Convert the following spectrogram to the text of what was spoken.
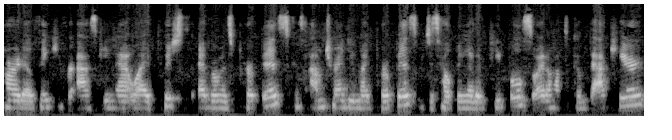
part of, thank you for asking that, why I push everyone's purpose, because I'm trying to do my purpose, which is helping other people, so I don't have to come back here.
